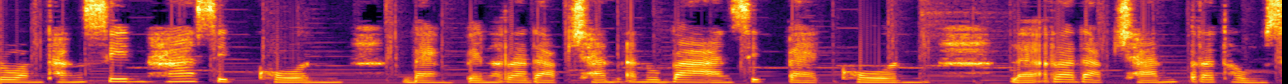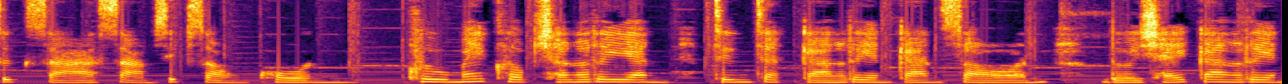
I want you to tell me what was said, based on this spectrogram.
รวมทั้งสิ้น 50 คน แบ่งเป็นระดับชั้นอนุบาล 18 คน และระดับชั้นประถมศึกษา 32 คน ครูไม่ครบชั้นเรียนจึงจัดการเรียนการสอน โดยใช้การเรียน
